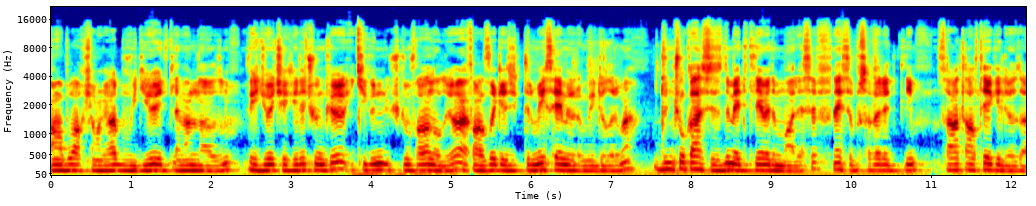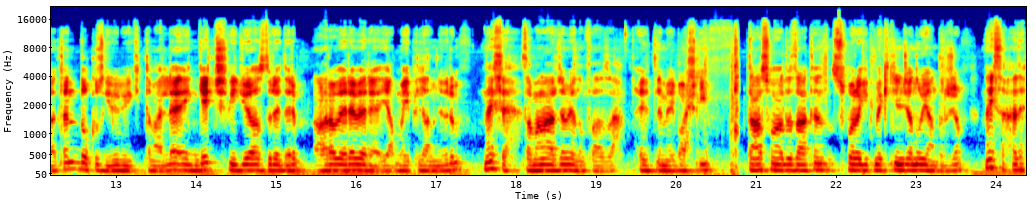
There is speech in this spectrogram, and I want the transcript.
Ama bu akşama kadar bu videoyu editlemem lazım. Videoyu çekeli çünkü 2 gün 3 gün falan oluyor. Fazla geciktirmeyi sevmiyorum videolarımı. Dün çok halsizdim editleyemedim maalesef. Neyse bu sefer editleyeyim. Saat 6'ya geliyor zaten. 9 gibi büyük ihtimalle en geç videoyu hazır ederim. Ara vere vere yapmayı planlıyorum. Neyse zaman harcamayalım fazla. Editlemeye başlayayım. Daha sonra da zaten spora gitmek için canı uyandıracağım. Neyse hadi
